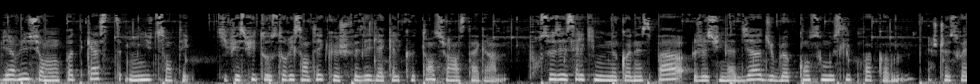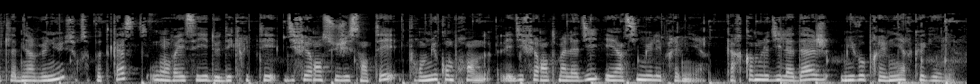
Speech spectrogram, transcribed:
Bienvenue sur mon podcast Minute Santé, qui fait suite aux stories santé que je faisais il y a quelques temps sur Instagram. Pour ceux et celles qui ne me connaissent pas, je suis Nadia du blog consumousli.com. Je te souhaite la bienvenue sur ce podcast où on va essayer de décrypter différents sujets santé pour mieux comprendre les différentes maladies et ainsi mieux les prévenir. Car comme le dit l'adage, mieux vaut prévenir que guérir.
